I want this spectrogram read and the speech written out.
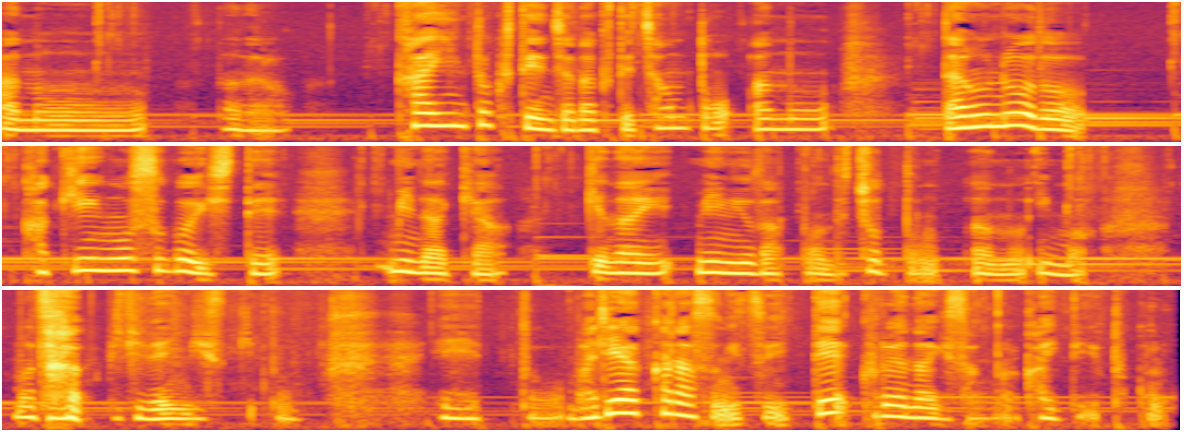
あのー、なんだろう会員特典じゃなくてちゃんとあのダウンロード課金をすごいして見なきゃいけないメニューだったんでちょっとあの今まだ見てないんですけど。えっ、とマリア・カラスについて黒柳さんが書いているところ。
